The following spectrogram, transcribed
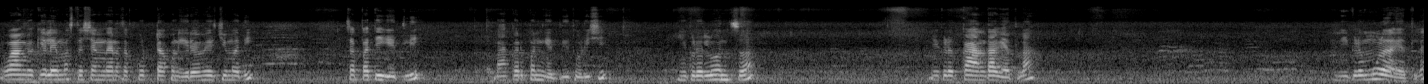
वांग केलं आहे मस्त शेंगदाण्याचा कूट टाकून हिरव्या मिरचीमध्ये. चपाती घेतली. भाकर पण घेतली थोडीशी. इकडं लोणचं. इकडं कांदा घेतला. आणि इकडं मुळा घेतला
